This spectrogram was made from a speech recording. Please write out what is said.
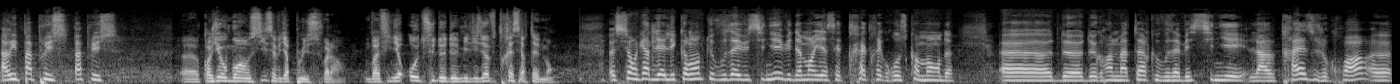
Ah oui, pas plus, pas plus. Euh, quand je dis au moins aussi, ça veut dire plus. Voilà, on va finir au-dessus de 2019 très certainement. Euh, si on regarde les, commandes que vous avez signées, évidemment, il y a cette très très grosse commande euh, de, de Grande que vous avez signée, la 13, je crois. Euh,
